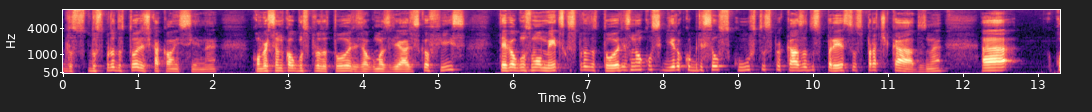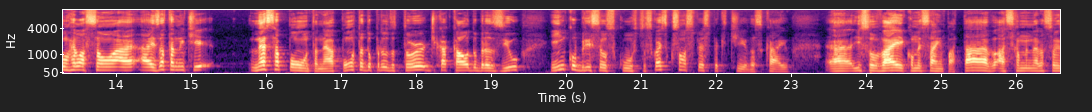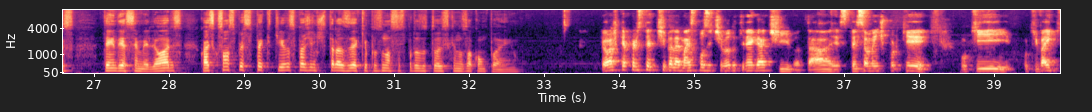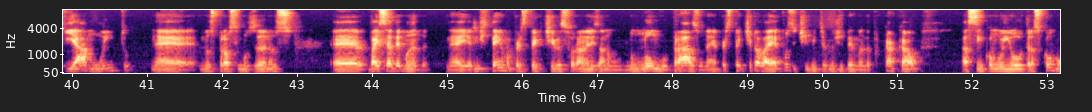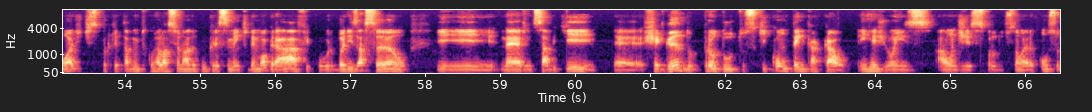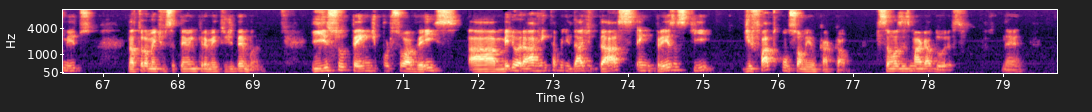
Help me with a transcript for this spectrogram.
dos, dos, produtores de cacau em si. Né? Conversando com alguns produtores em algumas viagens que eu fiz, teve alguns momentos que os produtores não conseguiram cobrir seus custos por causa dos preços praticados. Né? Ah, com relação a, a, exatamente nessa ponta, né, a ponta do produtor de cacau do Brasil em cobrir seus custos, quais que são as perspectivas, Caio? Ah, isso vai começar a empatar, as remunerações tendem a ser melhores? Quais são as perspectivas para a gente trazer aqui para os nossos produtores que nos acompanham? Eu acho que a perspectiva é mais positiva do que negativa, tá? Especialmente porque o que, o que vai guiar muito né, nos próximos anos é, vai ser a demanda. Né? E a gente tem uma perspectiva, se for analisar num, num longo prazo, né, a perspectiva ela é positiva em termos de demanda para o cacau, assim como em outras commodities, porque está muito correlacionado com crescimento demográfico, urbanização, e né, a gente sabe que é, chegando produtos que contêm cacau em regiões onde esses produtos não eram consumidos, naturalmente você tem um incremento de demanda. E isso tende, por sua vez, a melhorar a rentabilidade das empresas que de fato consomem o cacau, que são as esmagadoras, né?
